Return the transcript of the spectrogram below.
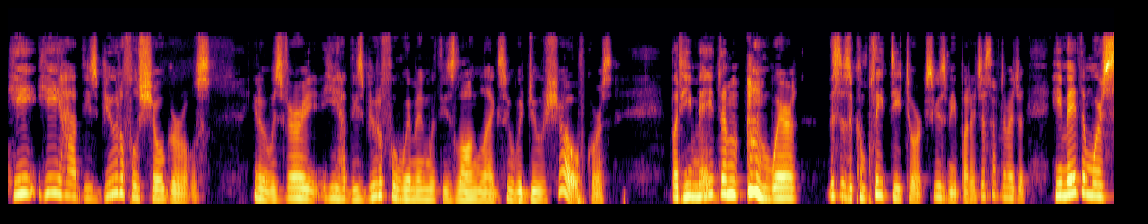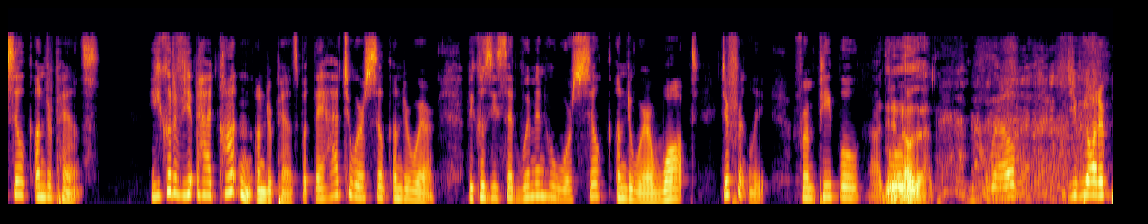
He he had these beautiful showgirls. You know, it was very. He had these beautiful women with these long legs who would do a show, of course, but he made them wear. This is a complete detour, excuse me, but I just have to mention he made them wear silk underpants. He could have had cotton underpants, but they had to wear silk underwear because he said women who wore silk underwear walked differently from people. I didn't who, know that. Well, you ought to put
